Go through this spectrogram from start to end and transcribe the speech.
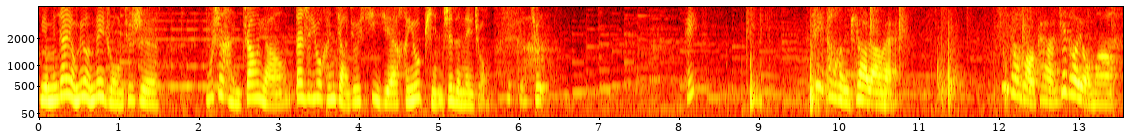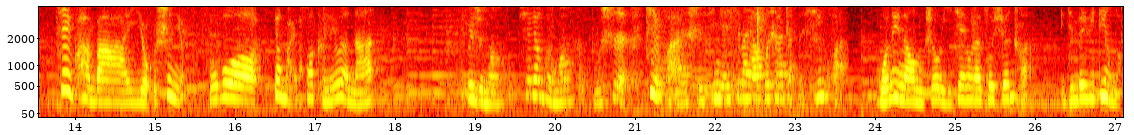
你们家有没有那种就是不是很张扬，但是又很讲究细节、很有品质的那种？这个就，哎，这套很漂亮哎，这套好看，这套有吗？这款吧有是有，不过要买的话可能有点难。为什么？限量款吗？不是，这款是今年西班牙婚纱展的新款。国内呢，我们只有一件用来做宣传，已经被预定了。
